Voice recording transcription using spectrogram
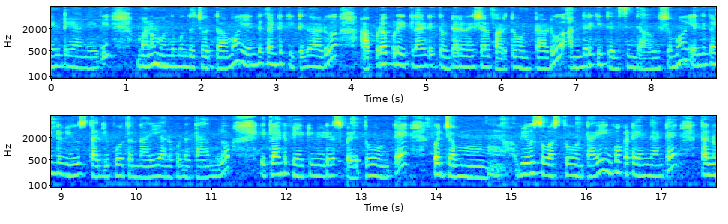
ఏంటి అనేది మనం ముందు ముందు చూద్దాము. ఎందుకంటే కిటిగాడు అప్పుడప్పుడు ఇట్లాంటి తుంటరి వేషాలు పడుతూ ఉంటాడు. అందరికీ తెలిసింది ఆ విషయము. ఎందుకంటే వ్యూస్ తగ్గిపోతున్నాయి అనుకున్న టైంలో ఇట్లాంటి ఫేక్ వీడియోస్ పెడుతూ ఉంటే కొంచెం వ్యూస్ వస్తూ ఉంటాయి. ఇంకొకటి ఏంటంటే తను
